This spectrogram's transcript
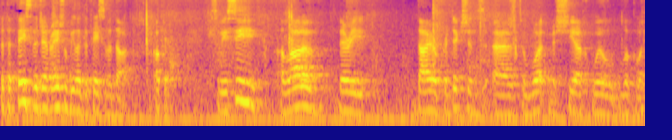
that the face of the generation will be like the face of a dog. Okay, so we see a lot of very dire predictions as to what Mashiach will look like,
